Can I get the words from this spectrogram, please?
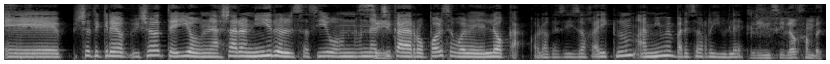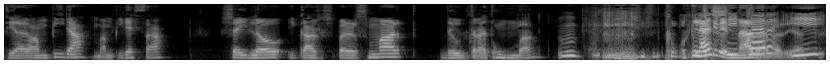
Eh, yo te creo, yo te digo, una Sharon Needles, así, un- una Sí. chica de RuPaul se vuelve loca con lo que se hizo Heidi Klum. A mí me parece horrible. Lindsay Lohan vestida de vampira, vampiresa. J-Lo y Casper Smart de ultratumba. Mm, Como que no tienen nada, y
